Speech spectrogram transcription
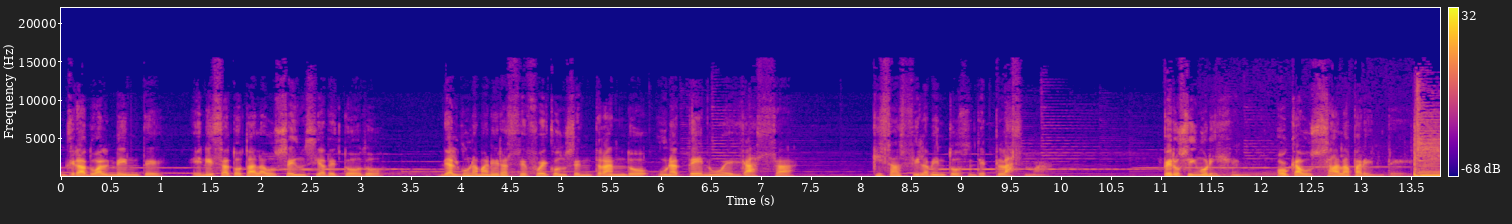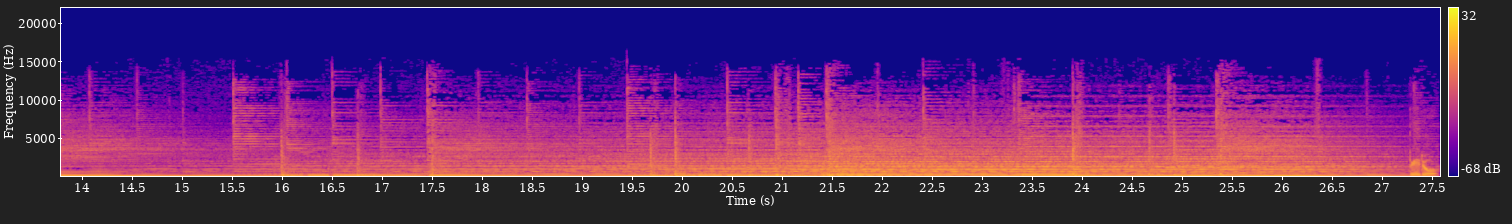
gradualmente, en esa total ausencia de todo, de alguna manera se fue concentrando una tenue gasa, quizás filamentos de plasma, pero sin origen o causal aparente. Pero,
